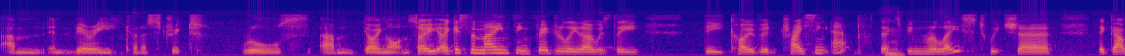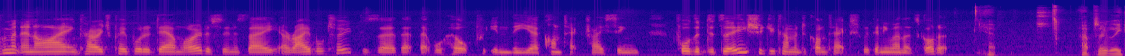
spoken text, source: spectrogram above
um, in very kind of strict rules um, going on. So I guess the main thing federally though was the the COVID tracing app that's mm. been released, which uh, the government and I encourage people to download as soon as they are able to, because uh, that that will help in the uh, contact tracing for the disease. Should you come into contact with anyone that's got it? Yeah, absolutely.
